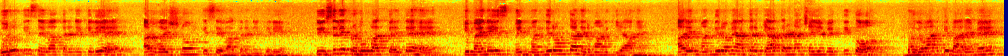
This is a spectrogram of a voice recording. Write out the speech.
गुरु की सेवा करने के लिए और वैष्णव की सेवा करने के लिए। तो इसलिए प्रभुपाद कहते हैं कि मैंने इस, इन मंदिरों का निर्माण किया है। और इन मंदिरों में आकर क्या करना चाहिए व्यक्ति को? भगवान के बारे में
